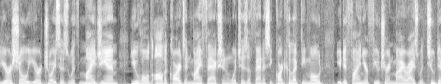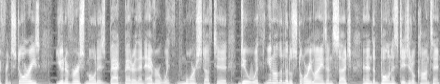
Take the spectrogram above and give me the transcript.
Your show, your choices with MyGM. You hold all the cards in MyFaction, which is a fantasy card collecting mode. You define your future in MyRise with two different stories. Universe mode is back better than ever with more stuff to do with, you know, the little storylines and such. And then the bonus digital content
